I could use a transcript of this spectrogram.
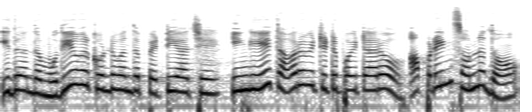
இது அந்த முதியவர் கொண்டு வந்த பெட்டியாச்சே. இங்கேயே தவற விட்டுட்டு போயிட்டாரோ? அப்படின்னு சொன்னதும்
